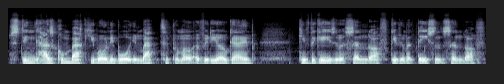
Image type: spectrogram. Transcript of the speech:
Sting has come back. You only brought him back to promote a video game. Give the geezer a send off. Give him a decent send off,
